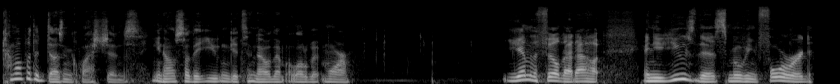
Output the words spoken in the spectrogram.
come up with a dozen questions, you know, so that you can get to know them a little bit more. You get them to fill that out and you use this moving forward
